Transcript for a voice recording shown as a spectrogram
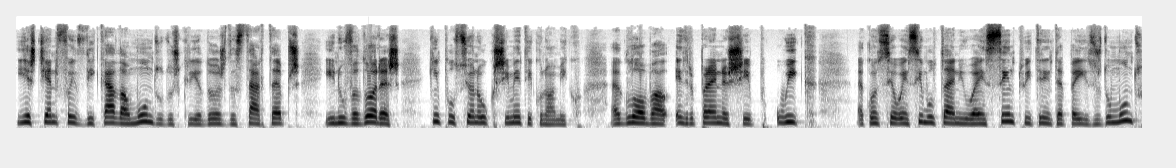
e este ano foi dedicado ao mundo dos criadores de startups inovadoras que impulsionam o crescimento económico. A Global Entrepreneurship Week aconteceu em simultâneo em 130 países do mundo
